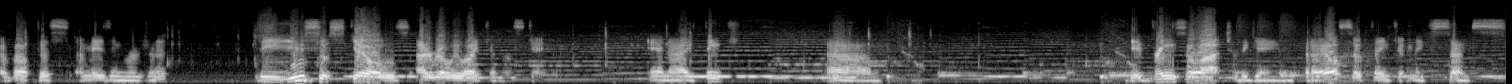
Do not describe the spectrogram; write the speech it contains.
about this amazing version. The use of skills I really like in this game. And I think um, it brings a lot to the game, but I also think it makes sense.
